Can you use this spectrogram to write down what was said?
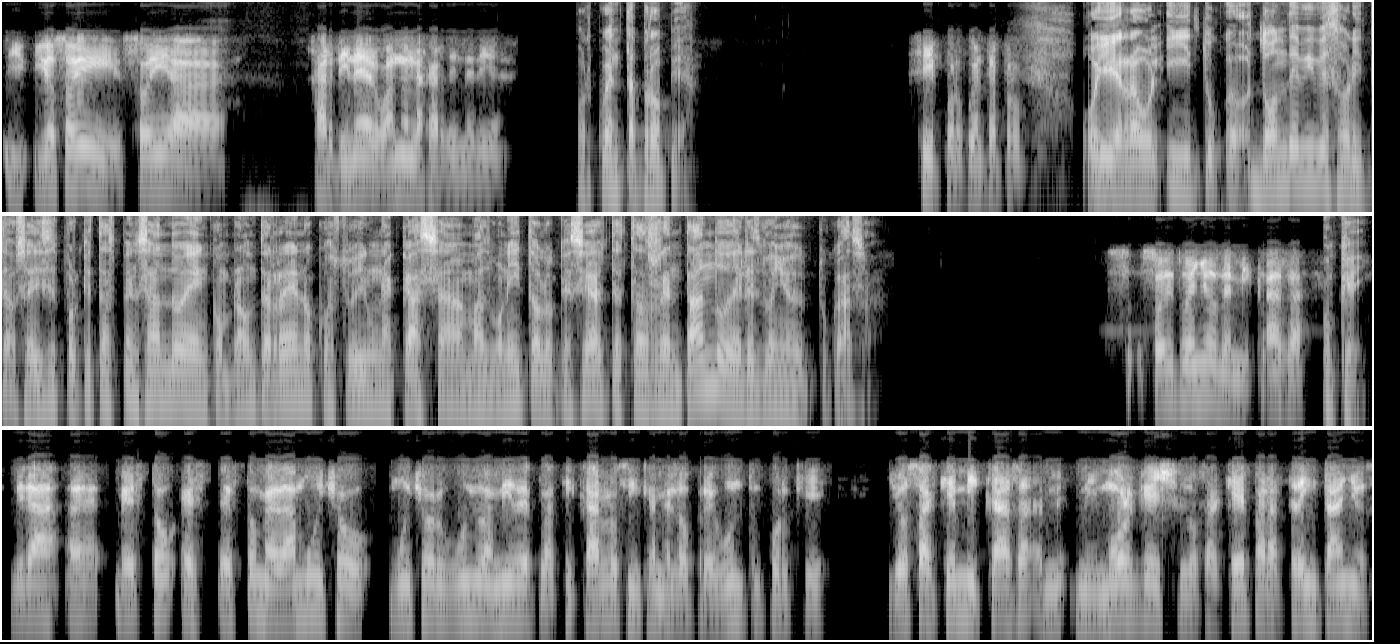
yo soy, soy uh, jardinero, ando en la jardinería. ¿Por cuenta propia? Sí, por cuenta propia. Oye, Raúl, ¿y tú dónde vives ahorita? O sea, dices, porque estás pensando en comprar un terreno, construir una casa más bonita o lo que sea. ¿Te estás rentando o eres dueño de tu casa? Soy dueño de mi casa. Ok. Mira, eh, esto, esto me da mucho, mucho orgullo a mí de platicarlo sin que me lo pregunten porque yo saqué mi casa, mi, mortgage lo saqué para 30 años.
